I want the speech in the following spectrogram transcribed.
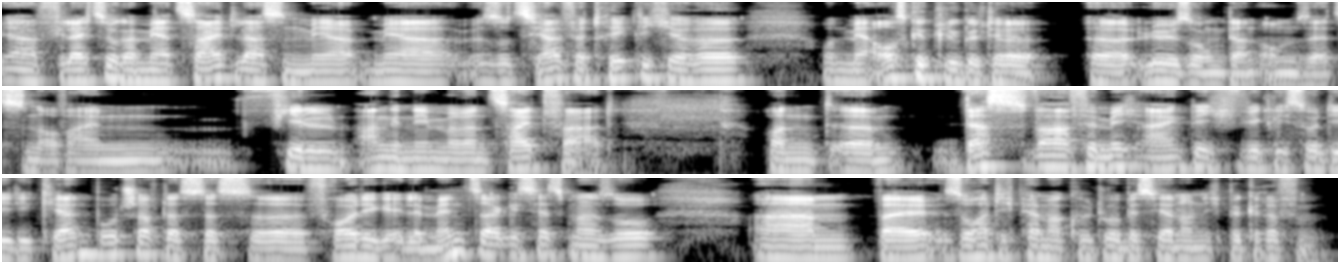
ja, vielleicht sogar mehr Zeit lassen, mehr, mehr sozial verträglichere und mehr ausgeklügelte äh, Lösungen dann umsetzen auf einen viel angenehmeren Zeitpfad. Und ähm, das war für mich eigentlich wirklich so die, die Kernbotschaft, dass das äh, freudige Element, sage ich jetzt mal so, ähm, weil so hatte ich Permakultur bisher noch nicht begriffen.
